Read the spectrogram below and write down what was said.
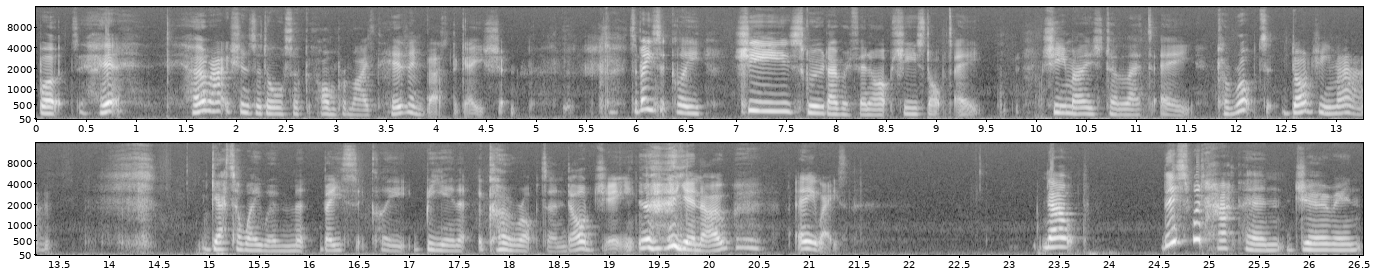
but her, her actions had also compromised his investigation. So basically, she screwed everything up. She stopped a. She managed to let a corrupt, dodgy man get away with basically being corrupt and dodgy, you know. Anyways, now this would happen during.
